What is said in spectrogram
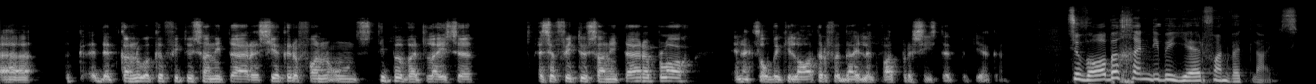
Uh dit kan ook 'n fitosanitêre, sekere van ons tipe witluise is 'n fitosanitêre plaag en ek sal bietjie later verduidelik wat presies dit beteken. So waar begin die beheer van witluis?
